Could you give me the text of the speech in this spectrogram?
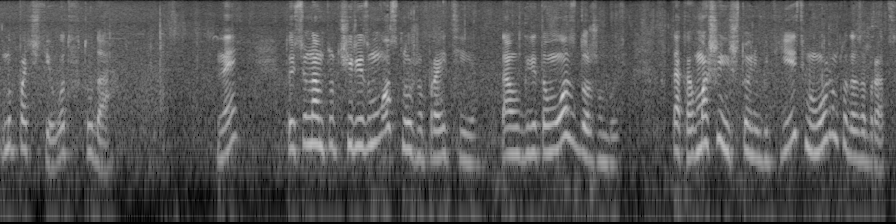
Ну, почти, вот в туда. Не? То есть нам тут через мост нужно пройти. Там где-то мост должен быть. Так, а в машине что-нибудь есть? Мы можем туда забраться?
